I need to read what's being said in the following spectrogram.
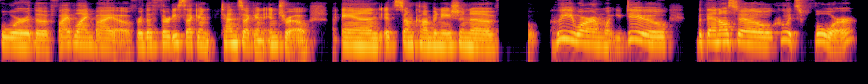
for the five line bio, for the 30 second, 10 second intro? And it's some combination of who you are and what you do, but then also who it's for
